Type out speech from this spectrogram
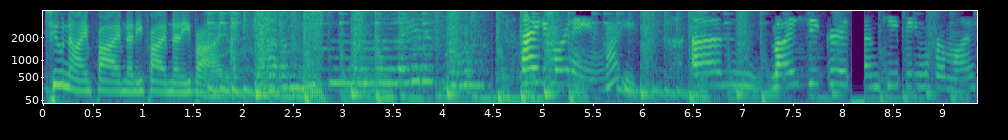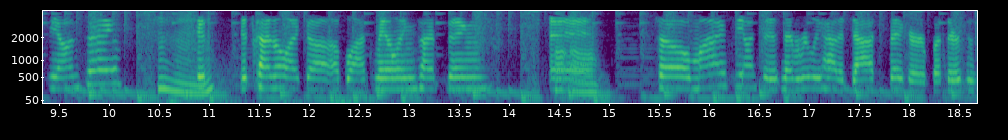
295 9595. Mhm. It's it's kind of like a, a blackmailing type thing. Uh-oh. And so my fiance has never really had a dad figure, but there's this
